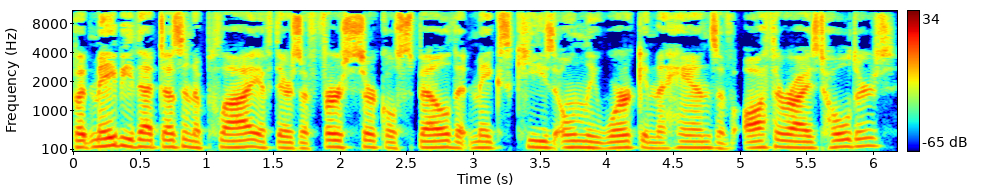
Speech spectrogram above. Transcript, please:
But maybe that doesn't apply if there's a first circle spell that makes keys only work in the hands of authorized holders?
